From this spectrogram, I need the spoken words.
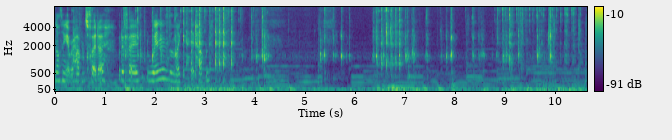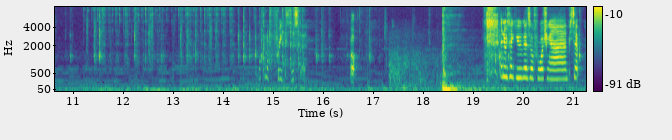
Nothing ever happens if I die. But if I win, then like it happened. What kind of freak is this guy? Oh. Anyway, thank you guys all for watching. Uh, peace out.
